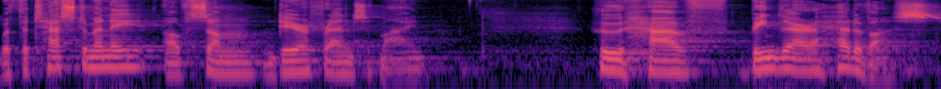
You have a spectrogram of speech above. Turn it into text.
with the testimony of some dear friends of mine who have been there ahead of us.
